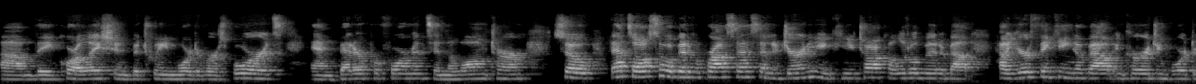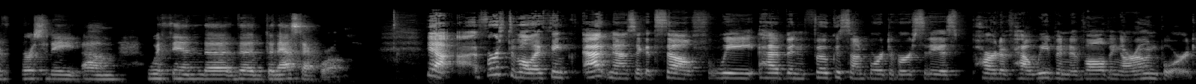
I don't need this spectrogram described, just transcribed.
um, the correlation between more diverse boards and better performance in the long term. So that's also a bit of a process and a journey. And can you talk a little bit about how you're thinking about encouraging board diversity um, within the, the, the NASDAQ world? Yeah, uh, first of all, I think at NASDAQ itself, we have been focused on board diversity as part of how we've been evolving our own board.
